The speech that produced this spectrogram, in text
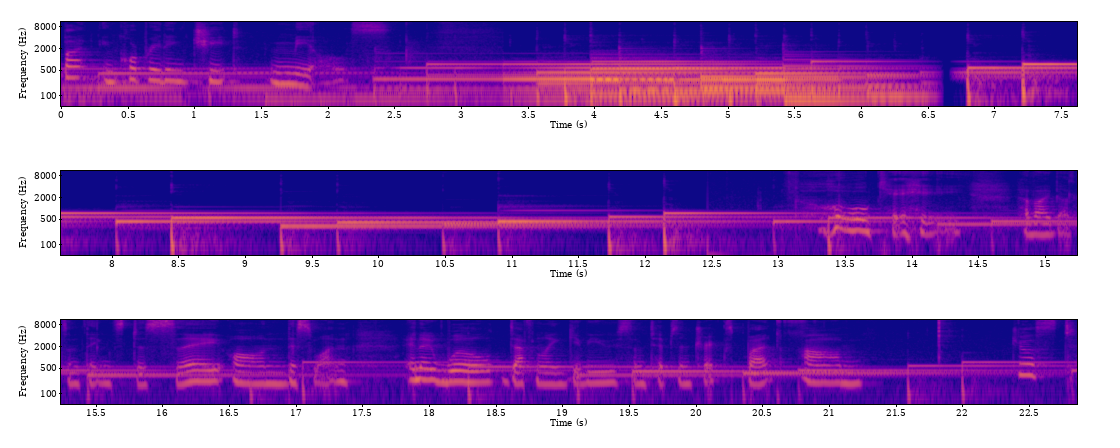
but incorporating cheat meals. Okay, have I got some things to say on this one? And I will definitely give you some tips and tricks, but um, just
